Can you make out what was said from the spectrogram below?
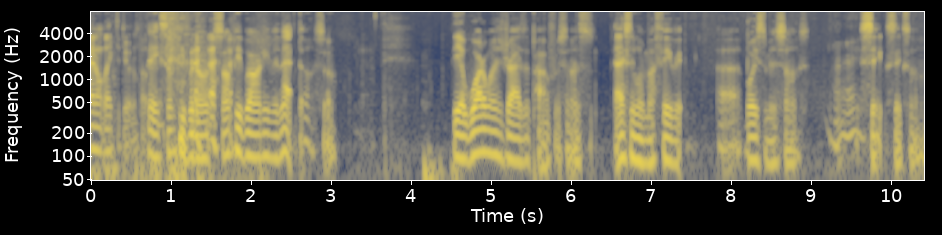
I don't like to do it in public. Hey, some people don't. some people aren't even that though. So, yeah, "Water Runs Dry" is a powerful song. It's actually one of my favorite uh, Boyz II Men songs. All right, Sick, sick song.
